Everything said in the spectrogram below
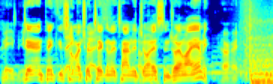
maybe. Darren, thank you so Thank much you, for taking the time to join Okay. us. Enjoy Miami. All right.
